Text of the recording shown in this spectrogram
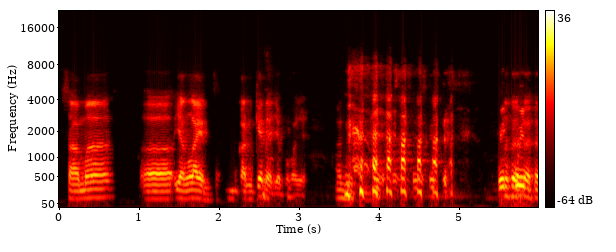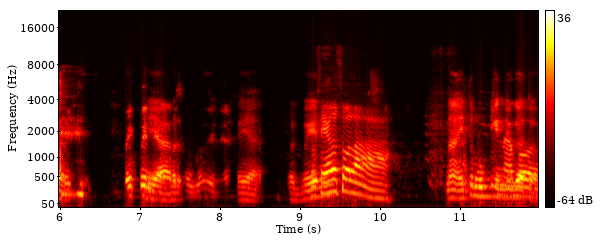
sama eh, yang lain. Bukan Ken aja pokoknya. Big win, big win Iya, ya. ber- ya. Iya. Lo Bergwin. Celso lah. Nah, itu mungkin Argentina juga boy. tuh.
